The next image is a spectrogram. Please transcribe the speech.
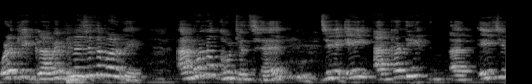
ওরা কি গ্রামে ফিরে যেতে পারবে? এমনও ঘটেছে যে এই একাধিক, এই যে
